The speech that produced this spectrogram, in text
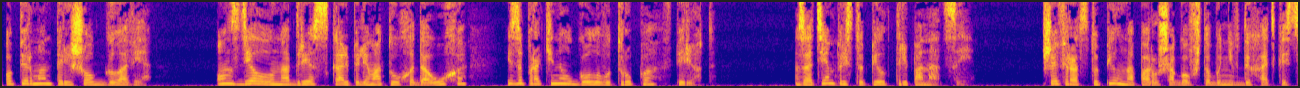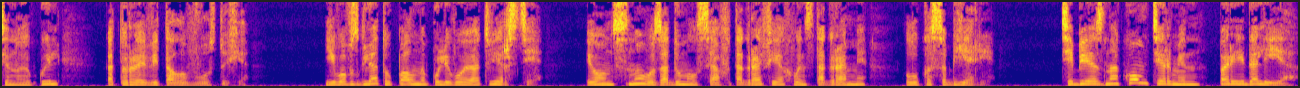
Оперман перешел к голове. Он сделал надрез скальпелем от уха до уха и запрокинул голову трупа вперед. Затем приступил к трепанации. Шефер отступил на пару шагов, чтобы не вдыхать костяную пыль, которая витала в воздухе. Его взгляд упал на пулевое отверстие, и он снова задумался о фотографиях в Инстаграме Лукаса Бьерри. «Тебе знаком термин «пареидолия»?»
